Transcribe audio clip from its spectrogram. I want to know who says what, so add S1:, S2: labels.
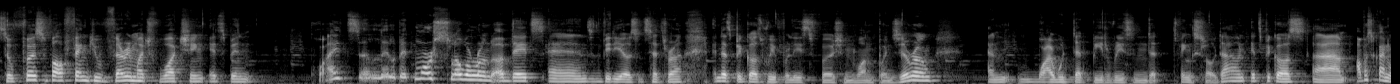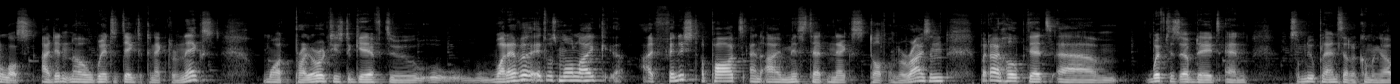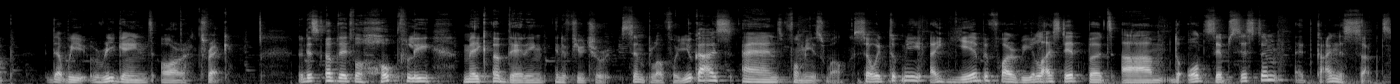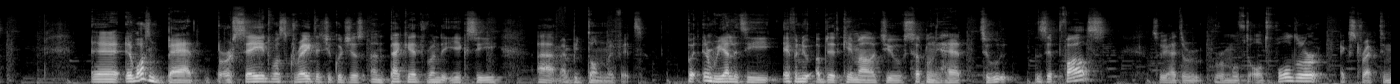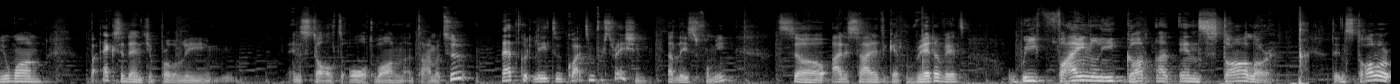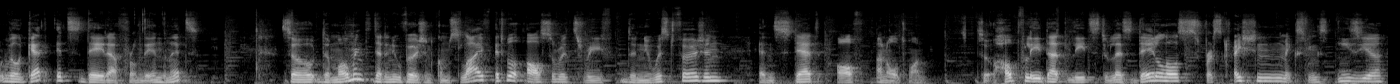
S1: So first of all, thank you very much for watching. It's been quite a little bit more slower on the updates and videos, etc. And that's because we've released version 1.0. And why would that be the reason that things slow down? It's because um, I was kind of lost. I didn't know where to take the connector next, what priorities to give to whatever. It was more like I finished a part and I missed that next dot on the horizon. But I hope that um, with this update and some new plans that are coming up, that we regained our track. Now, this update will hopefully make updating in the future simpler for you guys and for me as well. So it took me a year before I realized it, but um, the old zip system, it kind of sucked. Uh, it wasn't bad per se, it was great that you could just unpack it, run the exe um, and be done with it. But in reality, if a new update came out, you suddenly had two zip files. So you had to remove the old folder, extract a new one. By accident, you probably installed the old one a time or two. That could lead to quite some frustration, at least for me. So I decided to get rid of it. We finally got an installer. The installer will get its data from the internet. So the moment that a new version comes live, it will also retrieve the newest version instead of an old one. So hopefully that leads to less data loss, frustration, makes things easier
